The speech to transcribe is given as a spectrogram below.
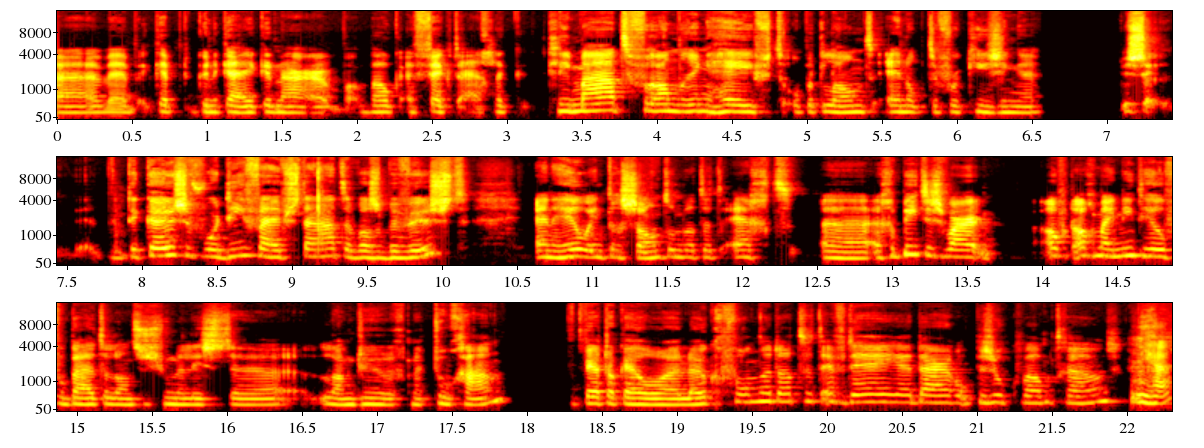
Uh, we hebben, ik heb kunnen kijken naar welk effect eigenlijk klimaatverandering heeft op het land en op de verkiezingen. Dus eh, de keuze voor die vijf staten was bewust en heel interessant, omdat het echt uh, een gebied is waar over het algemeen niet heel veel buitenlandse journalisten langdurig naartoe gaan. Het werd ook heel uh, leuk gevonden dat het FD uh, daar op bezoek kwam trouwens. Ja.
